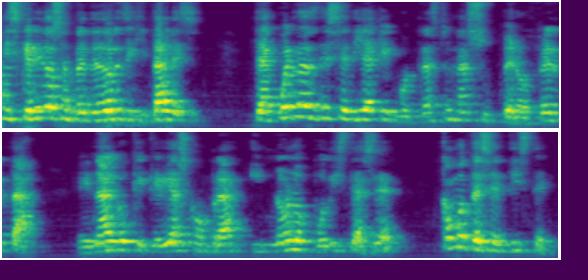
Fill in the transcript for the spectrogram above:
mis queridos emprendedores digitales. ¿Te acuerdas de ese día que encontraste una super oferta en algo que querías comprar y no lo pudiste hacer? ¿Cómo te sentiste?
